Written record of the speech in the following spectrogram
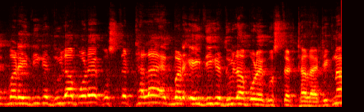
একবার এই দিকে দুইলা পড়ে, গোস্তের ঠেলায়, একবার এই দিকে দুইলা পড়ে, গোস্তের ঠেলায়, ঠিক না?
